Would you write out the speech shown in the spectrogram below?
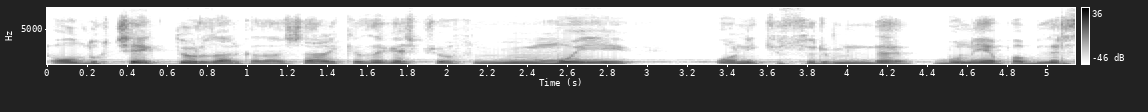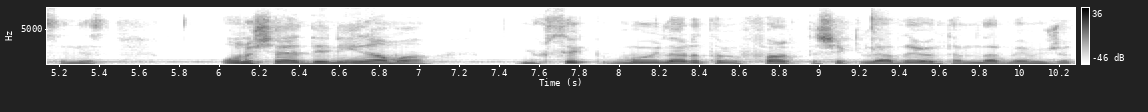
oldukça ekliyoruz arkadaşlar. Herkese geçmiş olsun. MUI 12 sürümünde bunu yapabilirsiniz. Onu şöyle deneyin ama yüksek MUI'lerde tabii farklı şekillerde yöntemler mevcut.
